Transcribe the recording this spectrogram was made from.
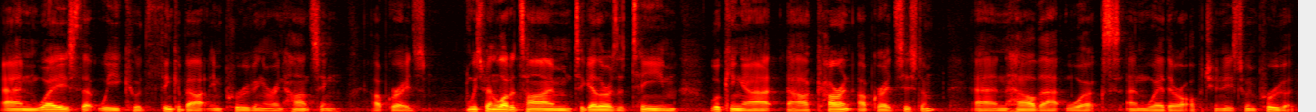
and ways that we could think about improving or enhancing upgrades. We spent a lot of time together as a team looking at our current upgrade system and how that works and where there are opportunities to improve it.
